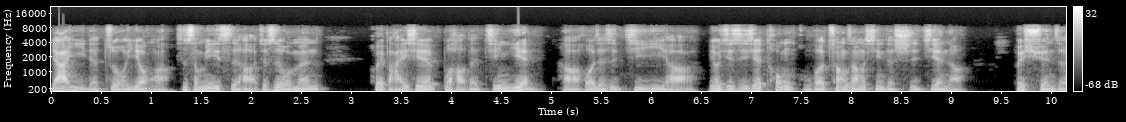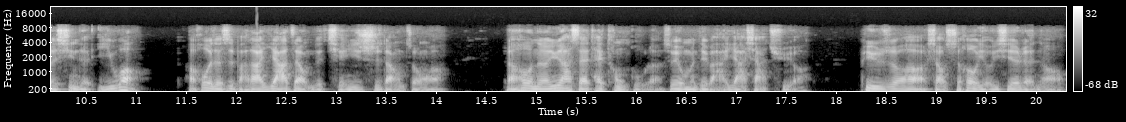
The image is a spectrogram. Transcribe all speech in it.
压抑的作用啊，是什么意思哈？就是我们会把一些不好的经验哈，或者是记忆哈，尤其是一些痛苦或创伤性的事件呢，会选择性的遗忘啊，或者是把它压在我们的潜意识当中啊。然后呢，因为它实在太痛苦了，所以我们得把它压下去哦。譬如说哈，小时候有一些人哦，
